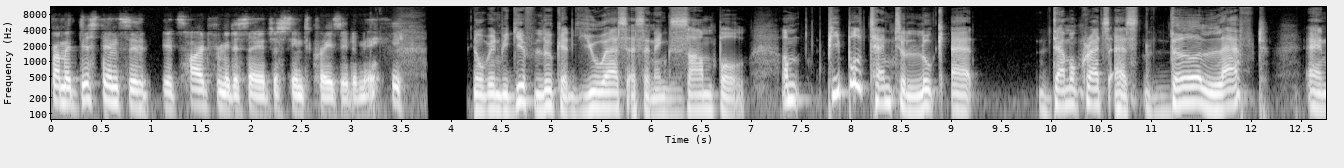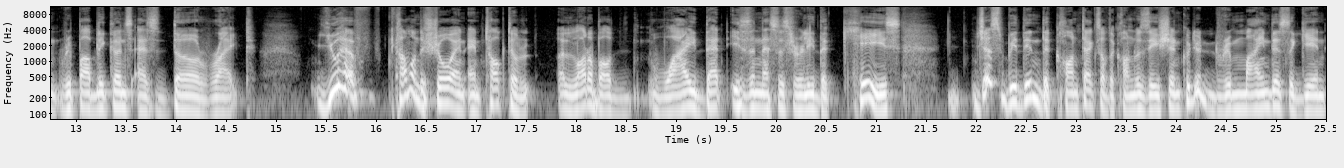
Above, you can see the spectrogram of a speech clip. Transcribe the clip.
from a distance, it, it's hard for me to say. It just seemed crazy to me. you know, when we give look at U.S. as an example, um, people tend to look at Democrats as the left and Republicans as the right. You have come on the show and, and talked a, a lot about why that isn't necessarily the case. Just within the context of the conversation, could you remind us again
